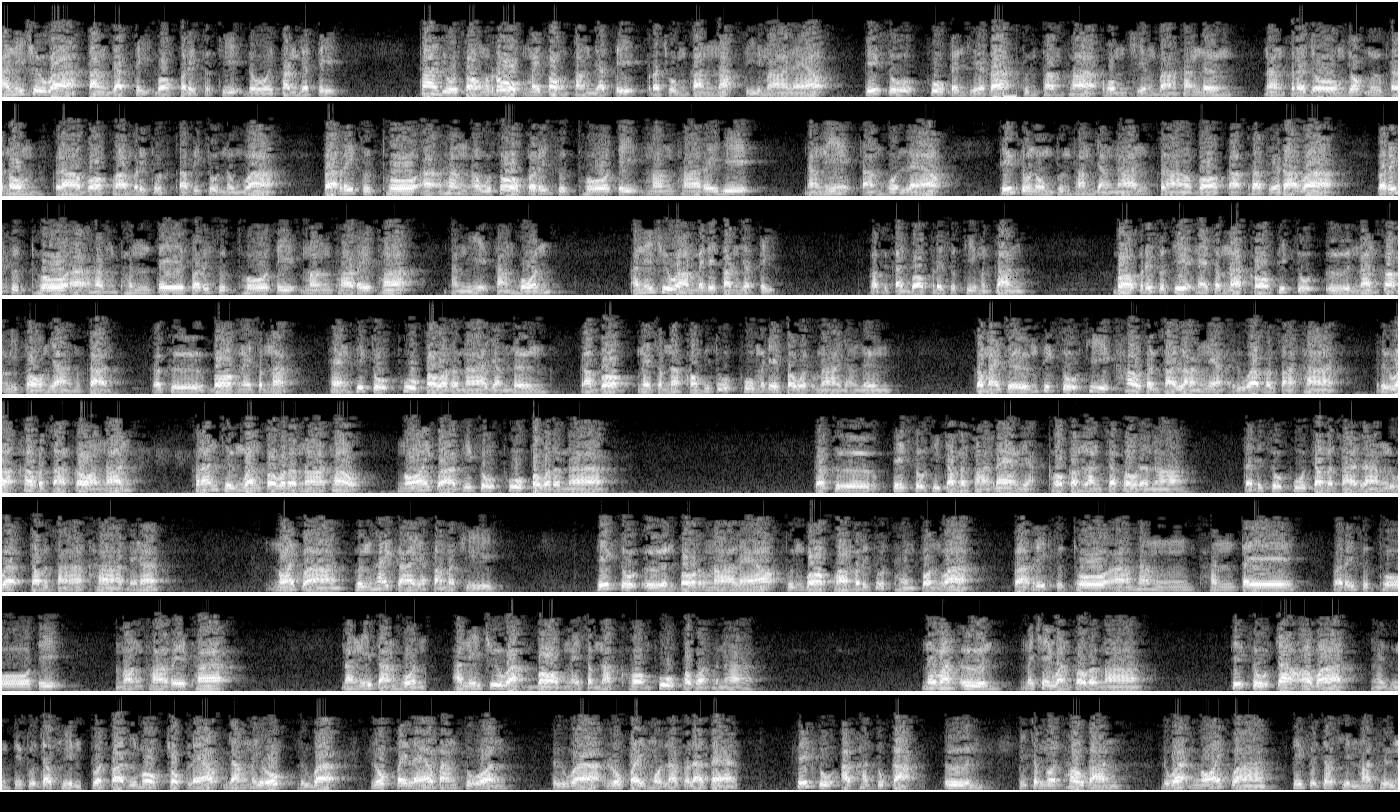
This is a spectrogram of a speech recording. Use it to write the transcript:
อันนี้ชื่อว่าตั้งยติบอกปริสุทธิโดยตั้งยติ ถ้าอยู่สองโรคไม่ต้องตั้งยติประชุมกันณสีมาแล้วภิกษุผู้เป็นเถระพึงทำผ้าห่มเฉียงบ่าข้างหนึ่ง นั่งกระโยงยกมือประนม กล่าวบอกความบริสุทธิ์กับภิกษุหนุ่มว่า ปริสุทธโธอะหังอวุโสปริสุทธโธติมังทาเรหิ ดังนี้สามหนแล้วภิกษุหนุ่มพึงทำอย่างนั้น กล่าวบอกกับพระเถระว่า ปริสุทธโธอะหังพันเต ปริสุทธโธติมังทาเรทะดังนี้สามหน อันนี้ชื่อว่าไม่ได้ตั้งยติ ก็เป็นการบอกปริสุทธิเหมือนกัน บอกปริสุทธิในสำนักของภิกษุอื่นนั้นก็มีสองอย่างเหมือนกัน ก็คือบอกในสำนักแห่งภิกษุผู้ปวารณาอย่างหนึ่ง กับบอกในสำนักของภิกษุผู้ไม่ได้ปวารณาอย่างหนึ่ง ก็หมายถึงภิกษุที่เข้าพรรษาหลังเนี่ย หรือว่าพรรษาขาด หรือว่าเข้าพรรษาก่อนนั้น ครั้นถึงวันปวารณาเข้าน้อยกว่าภิกษุผู้ปวารณา ก็คือภิกษุที่จำพรรษาแรกเนี่ยเขากำลังจะปวารณา แต่ภิกษุผู้จำพรรษาหลัง หรือว่าจำพรรษาขาดเนี่ยนะน้อยกว่าพึงให้กายสามัคคีภิกษุอื่นปวารณาแล้วพึงบอกความบริสุทธิ์แห่งตนว่า ปริสุทธโธอาหังพันเต ปริสุทธโธติ มังคาเรทะดังนี้สามผล อันนี้ชื่อว่าบอกในสำนักของผู้ปวารณา ในวันอื่นไม่ใช่วันปวารณาภิกษุเจ้าอาวาสหมายถึงภิกษุเจ้าถิ่นตรวจปาฏิโมกจบแล้วยังไม่ลุก หรือว่าลุกไปแล้วบางส่วน หรือว่าลุกไปหมดแล้วก็แล้วแต่ภิกษุอาคันตุกะอื่นมีจำนวนเท่ากัน รือว่าน้อยกว่าภิกษุเจ้าถิ่นมาถึง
